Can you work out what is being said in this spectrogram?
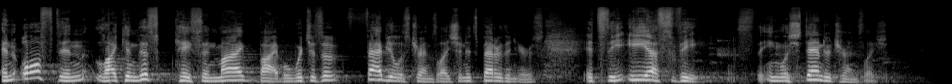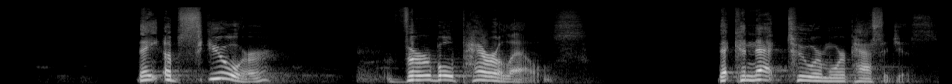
And often, like in this case in my Bible, which is a fabulous translation, it's better than yours, it's the ESV, it's the English Standard Translation. They obscure verbal parallels that connect two or more passages.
